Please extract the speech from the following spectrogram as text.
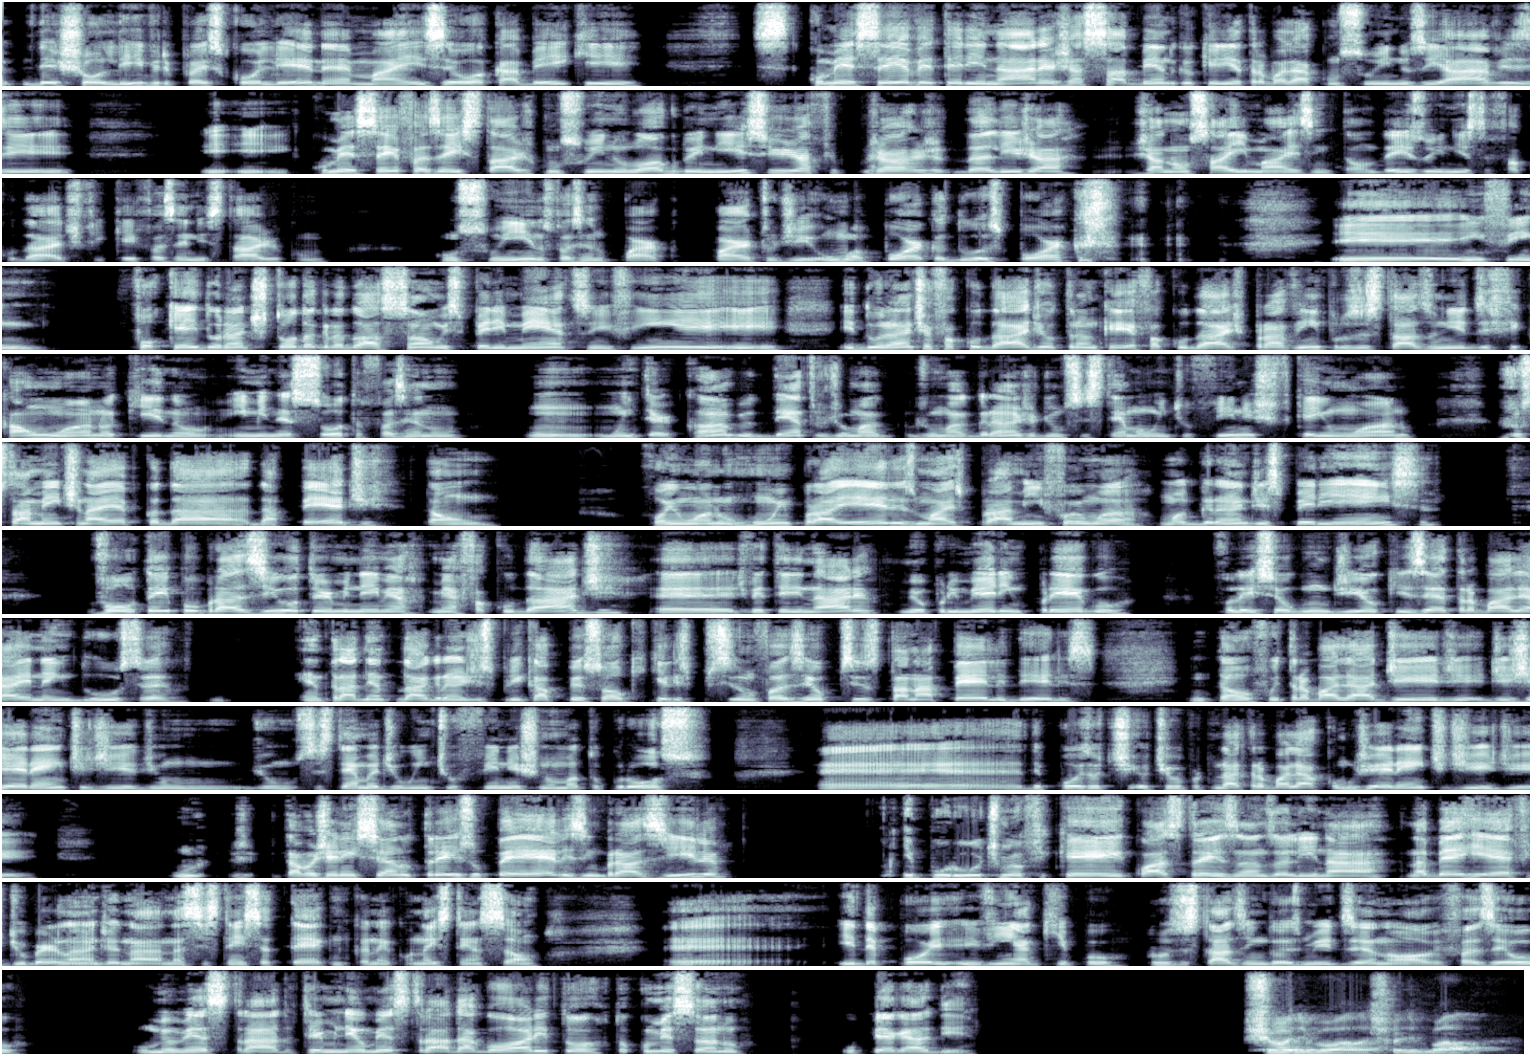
deixou livre para escolher, né? Mas eu acabei que comecei a veterinária já sabendo que eu queria trabalhar com suínos e aves e, e, e comecei a fazer estágio com suíno logo do início e já, já dali já já não saí mais. Então, desde o início da faculdade, fiquei fazendo estágio com, com suínos, fazendo parto, parto de uma porca, duas porcas. e, enfim, foquei durante toda a graduação, experimentos, enfim, e, e, e durante a faculdade eu tranquei a faculdade para vir para os Estados Unidos e ficar um ano aqui no, em Minnesota fazendo um, um, um, intercâmbio dentro de uma, de uma granja, de um sistema win to finish, fiquei um ano, justamente na época da, da PED, então foi um ano ruim para eles, mas para mim foi uma, uma grande experiência. Voltei para o Brasil, eu terminei minha, minha faculdade é, de veterinária. Meu primeiro emprego, falei, se algum dia eu quiser trabalhar aí na indústria, entrar dentro da granja e explicar para o pessoal o que, que eles precisam fazer, eu preciso estar na pele deles. Então, eu fui trabalhar de, de, de gerente de, de, um, de um sistema de win to finish no Mato Grosso. É, depois eu, eu, tive a oportunidade de trabalhar como gerente de, estava gerenciando três UPLs em Brasília, e por último eu fiquei quase três anos ali na, na BRF de Uberlândia, na, na assistência técnica, né, na extensão. É, e depois e vim aqui para os Estados em 2019 fazer o, o meu mestrado. Terminei o mestrado agora e tô, tô começando o PhD. Show de bola, show de bola.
